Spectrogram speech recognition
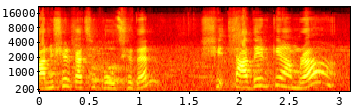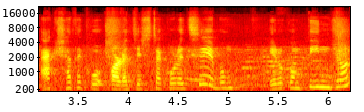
মানুষের কাছে পৌঁছে দেন, সে তাদেরকে আমরা একসাথে করার চেষ্টা করেছি এবং এরকম তিনজন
